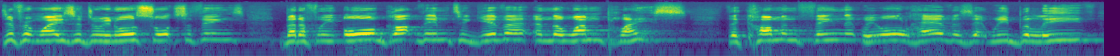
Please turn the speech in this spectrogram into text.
different ways of doing all sorts of things. But if we all got them together in the one place, the common thing that we all have is that we believe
